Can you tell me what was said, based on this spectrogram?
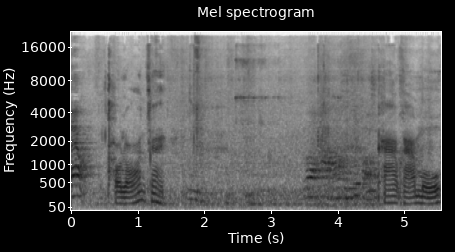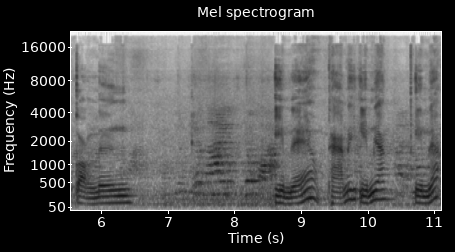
แล้วเขาร้อนใช่รอข้าวขาหมูไปกล่องข้าวขาหมูกล่องหนึ่งเลี้ยวซ้ายเลี้ยวขวาอิ่มแล้ว ถามไม่อิ่มยัง อิ่มแล้ว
